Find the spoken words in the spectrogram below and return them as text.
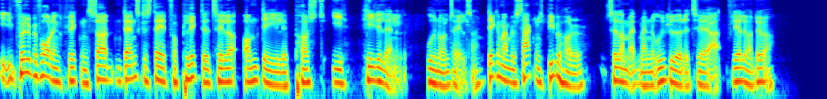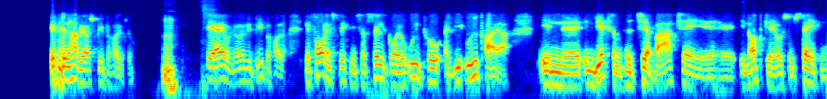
ifølge befordringspligten, så er den danske stat forpligtet til at omdele post i hele landet, uden undtagelser. Det kan man vel sagtens bibeholde, selvom at man udbyder det til flere leverandører. Jamen, den har vi også bibeholdt jo. Mm. Det er jo noget, vi bibeholder. Befordringspligten i sig selv går jo ud på, at vi udpeger en, øh, en virksomhed til at varetage øh, en opgave, som staten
